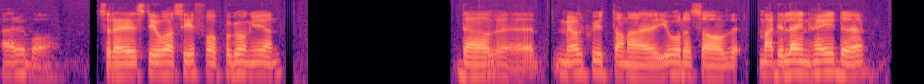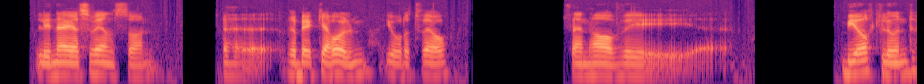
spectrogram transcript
Ja, det är bra. Så det är stora siffror på gång igen. Där eh, målskyttarna gjordes av Madeleine Heide, Linnea Svensson, eh, Rebecka Holm gjorde två. Sen har vi eh, Björklund,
